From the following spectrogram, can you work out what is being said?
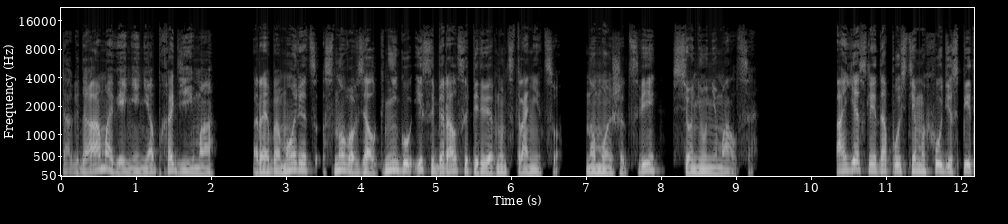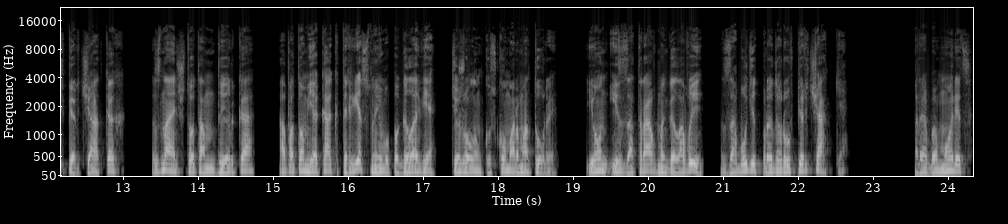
Тогда омовение необходимо. Рэбе Морец снова взял книгу и собирался перевернуть страницу, но мой Шицви все не унимался. А если, допустим, Худи спит в перчатках, знает, что там дырка, а потом я как тресну его по голове тяжелым куском арматуры, и он из-за травмы головы забудет про дыру в перчатке. Рэбе Морец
